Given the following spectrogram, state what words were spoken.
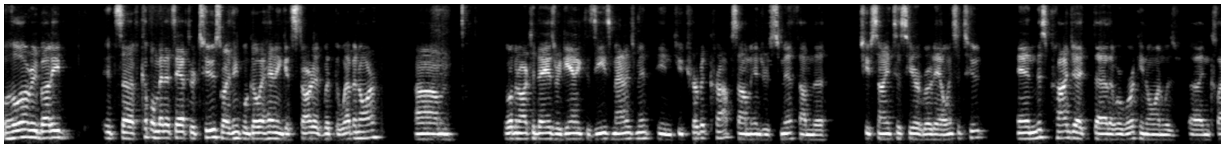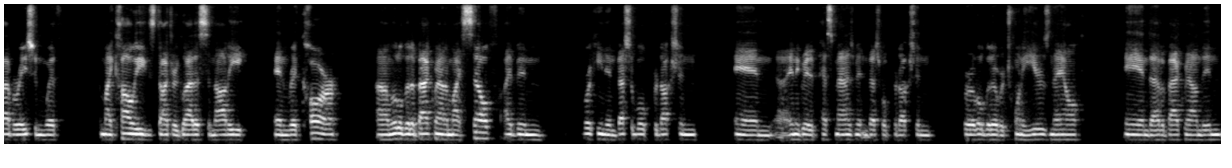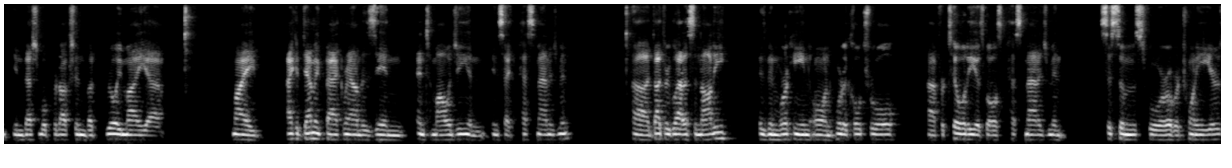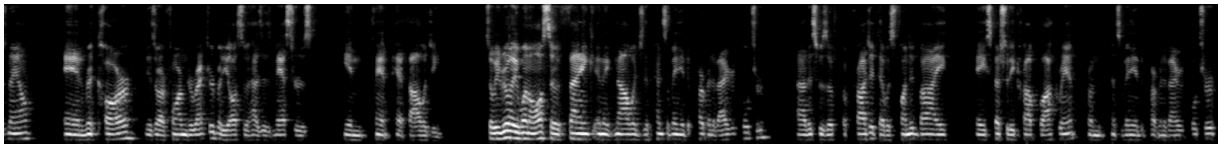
Well, hello, everybody. It's a couple minutes after two, so I think we'll go ahead and get started with the webinar. Um, the webinar today is Organic Disease Management in Cucurbit Crops. I'm Andrew Smith. I'm the Chief Scientist here at Rodale Institute. And this project uh, that we're working on was uh, in collaboration with my colleagues, Dr. Gladis Zinati and Rick Carr. Um, a little bit of background on myself. I've been working in vegetable production and uh, integrated pest management and vegetable production for a little bit over 20 years now. And I have a background in, in vegetable production, but really my, uh, my academic background is in entomology and insect pest management. Uh, Dr. Gladis Zinati has been working on horticultural uh, fertility as well as pest management systems for over 20 years now. And Rick Carr is our farm director, but he also has his master's in plant pathology. So we really want to also thank and acknowledge the Pennsylvania Department of Agriculture. Uh, this was a, a, project that was funded by a specialty crop block grant from the Pennsylvania Department of Agriculture.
